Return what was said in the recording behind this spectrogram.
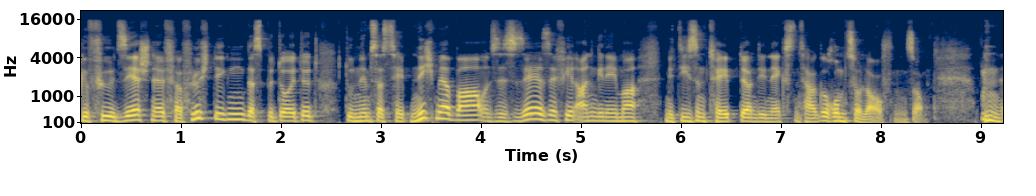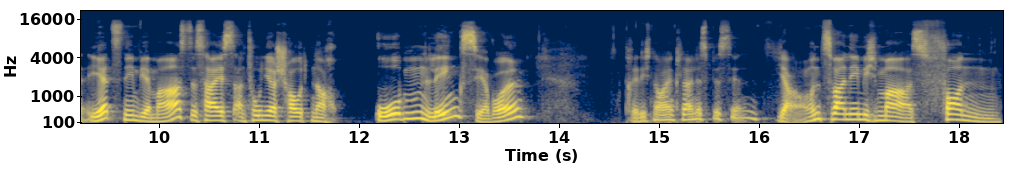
Gefühl sehr schnell verflüchtigen. Das bedeutet, du nimmst das Tape nicht mehr wahr und es ist sehr, sehr viel angenehmer, mit diesem Tape dann die nächsten Tage rumzulaufen. So, jetzt nehmen wir Maß, das heißt, Antonia schaut nach oben links, jawohl. Dreh dich noch ein kleines bisschen. Ja, und zwar nehme ich Maß von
